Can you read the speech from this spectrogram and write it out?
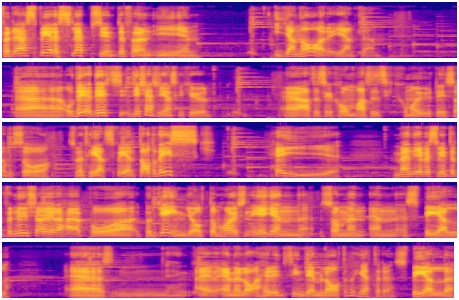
För det här spelet släpps ju inte förrän i i januari egentligen. Uh, och det, det, det, känns ju ganska kul. Uh, att, det ska komma, att det ska komma ut liksom så, som ett helt spel. Datadisk! Hej! Men jag vet inte, för nu kör jag det här på, på GameJolt. De har ju sin egen som en, en spel... Eh, mm, eh emulator, inte emulator, vad heter det? Spel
